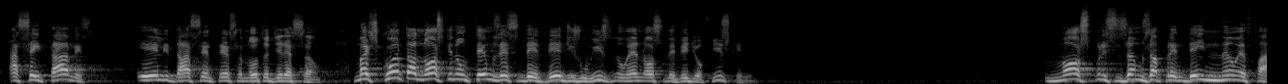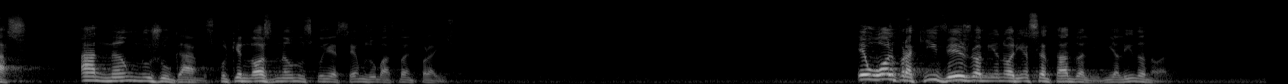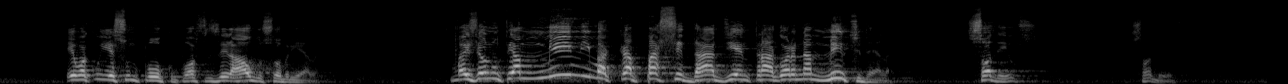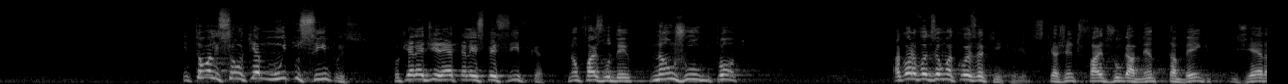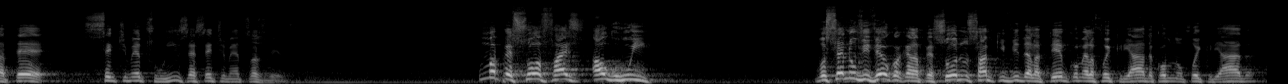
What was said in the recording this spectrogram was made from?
aceitáveis, ele dá a sentença noutra direção. Mas quanto a nós que não temos esse dever de juízo, não é nosso dever de ofício, queridos. Nós precisamos aprender e não é fácil a não nos julgarmos, porque nós não nos conhecemos o bastante para isso. Eu olho para aqui e vejo a minha norinha sentada ali, minha linda nora. Eu a conheço um pouco, posso dizer algo sobre ela. Mas eu não tenho a mínima capacidade de entrar agora na mente dela. Só Deus. Só Deus. Então a lição aqui é muito simples porque ela é direta, ela é específica, não faz rodeio, não julgue, ponto. Agora eu vou dizer uma coisa aqui, queridos, que a gente faz julgamento também, que gera até sentimentos ruins, ressentimentos às vezes. Uma pessoa faz algo ruim. Você não viveu com aquela pessoa, não sabe que vida ela teve, como ela foi criada, como não foi criada,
